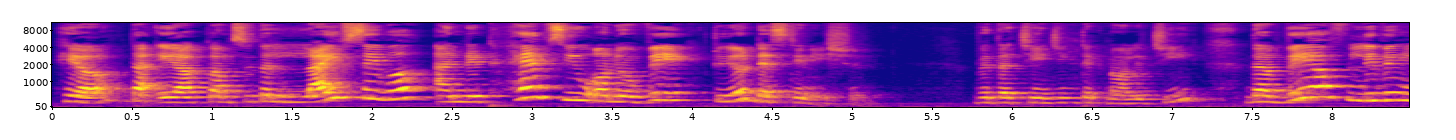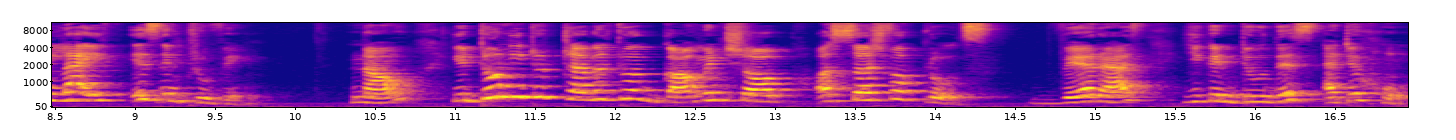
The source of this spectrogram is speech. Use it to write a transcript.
Here, the AR comes with a lifesaver and it helps you on your way to your destination. With the changing technology, the way of living life is improving. Now, you don't need to travel to a garment shop or search for clothes, whereas you can do this at your home.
